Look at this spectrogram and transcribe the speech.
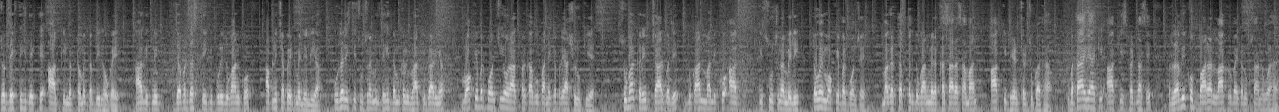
जो देखते ही देखते आग की लपटों में तब्दील हो गए। आग इतनी ज़बरदस्त थी कि पूरी दुकान को अपनी चपेट में ले लिया। उधर इसकी सूचना मिलते ही दमकल विभाग की गाड़ियाँ मौके पर पहुँची और आग पर काबू पाने के प्रयास शुरू किए। सुबह करीब चार बजे दुकान मालिक को आग की सूचना मिली तो वह मौके पर पहुँचे। मगर तब तक दुकान में रखा सारा सामान आग की भेड़ चढ़ चुका था। बताया गया कि आग की इस घटना से रवि को 12 लाख रुपए का नुकसान हुआ है।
